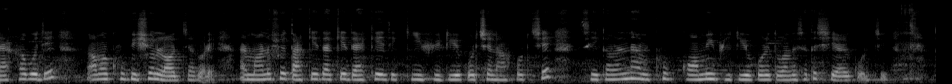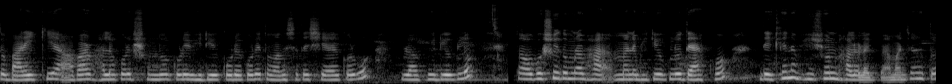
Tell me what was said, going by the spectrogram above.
দেখাবো যে আমার খুব ভীষণ লজ্জা করে। আর মানুষও তাকিয়ে তাকিয়ে দেখে যে কী ভিডিও করছে, না করছে, সেই কারণে আমি খুব কমই ভিডিও করে তোমাদের সাথে শেয়ার করছি। তো বাড়ি গিয়ে আবার ভালো করে সুন্দর করে ভিডিও করে করে তোমাদের সাথে শেয়ার করব। ব্লগ ভিডিওগুলো তো অবশ্যই তোমরা মানে ভিডিওগুলো দেখো। দেখলে না ভীষণ ভালো লাগবে আমার, জানো তো?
